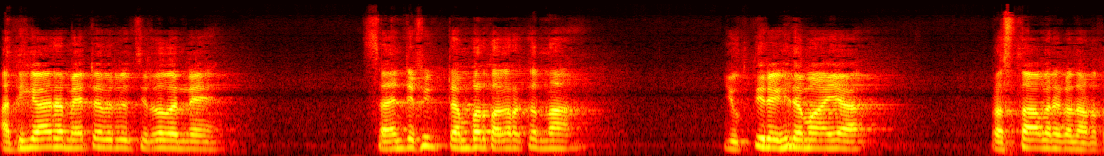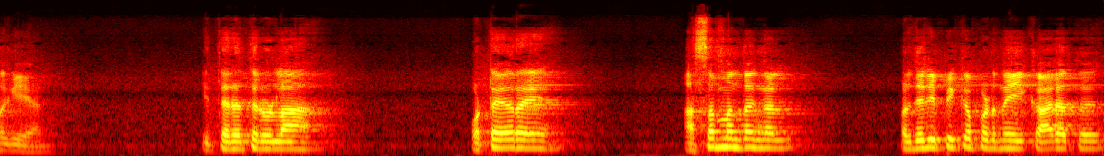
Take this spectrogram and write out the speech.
അധികാരമേറ്റവരിൽ ചിലർ തന്നെ സയന്റിഫിക് ടെമ്പർ തകർക്കുന്ന യുക്തിരഹിതമായ പ്രസ്താവനകൾ നടത്തുകയാണ്. ഇത്തരത്തിലുള്ള ഒട്ടേറെ അസംബന്ധങ്ങൾ പ്രചരിപ്പിക്കപ്പെടുന്ന ഈ കാലത്ത്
